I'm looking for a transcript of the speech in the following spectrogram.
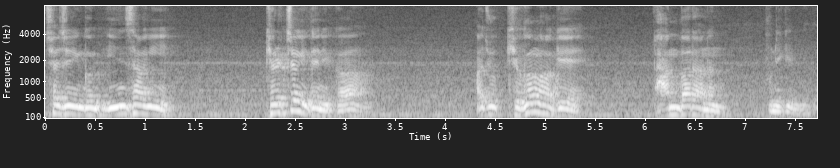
최저임금 인상이 결정이 되니까 아주 격앙하게 반발하는 분위기입니다.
